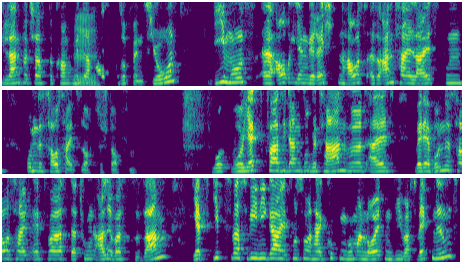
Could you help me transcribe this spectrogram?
die Landwirtschaft bekommt mit mm. der mhm. meisten Subvention, die muss äh, auch ihren gerechten Haus, also Anteil leisten, um das Haushaltsloch zu stopfen. Wo, wo jetzt quasi dann so getan wird, als wäre der Bundeshaushalt etwas, da tun alle was zusammen, Jetzt gibt es was weniger, jetzt muss man halt gucken, wo man Leuten wie was wegnimmt,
